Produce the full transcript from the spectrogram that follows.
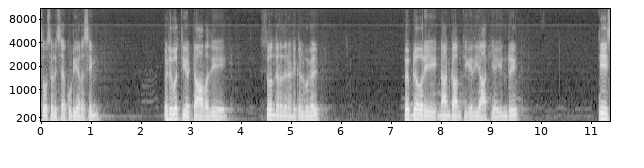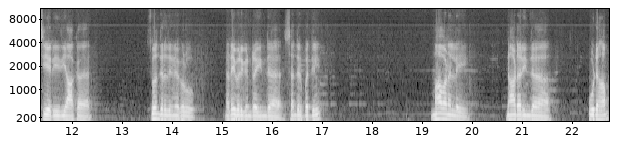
சோசலிச குடியரசின் எழுபத்தி எட்டாவது சுதந்திர தின நிகழ்வுகள் பிப்ரவரி நான்காம் திகதி ஆகிய இன்று தேசிய ரீதியாக சுதந்திர தின நிகழ்வு நடைபெறுகின்ற இந்த சந்தர்ப்பத்தில் மாவனல்லை நாடறிந்த ஊடகம்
